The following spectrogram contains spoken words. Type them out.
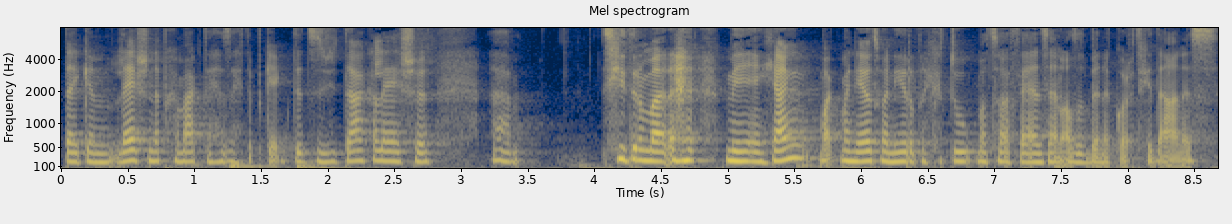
dat ik een lijstje heb gemaakt en gezegd heb, kijk, dit is uw takenlijstje. Um, schiet er maar mee in gang. Maakt me niet uit wanneer dat je doet, maar het zou fijn zijn als het binnenkort gedaan is.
